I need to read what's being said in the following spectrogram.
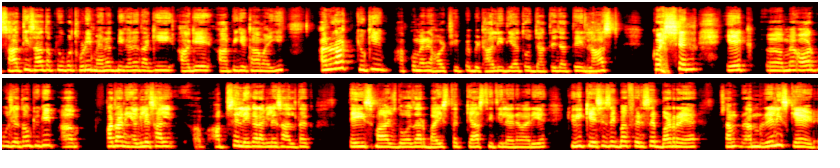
साथ ही साथ अपने ऊपर थोड़ी मेहनत भी करें ताकि आगे आप ही के काम आएगी। अनुराग क्योंकि आपको मैंने हॉट सीट पे बिठा ली दिया तो जाते जाते लास्ट क्वेश्चन एक आ, मैं और पूछ लेता हूँ क्योंकि आ, पता नहीं अगले साल अब से लेकर अगले साल तक तेईस मार्च 2022 तक क्या स्थिति लेने वाली है? क्योंकि केसेस एक बार फिर से बढ़ रहे हैं। रियली स्केर्ड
